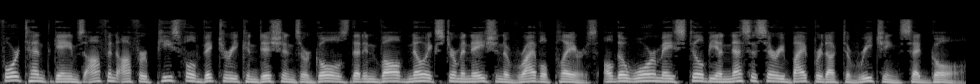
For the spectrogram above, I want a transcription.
4/10th games often offer peaceful victory conditions or goals that involve no extermination of rival players, although war may still be a necessary byproduct of reaching said goal.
